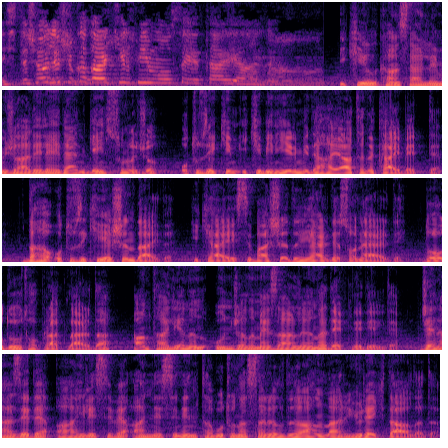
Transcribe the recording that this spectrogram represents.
İşte şöyle şu kadar kirpiğim olsa yeter yani. İki yıl kanserle mücadele eden genç sunucu 30 Ekim 2020'de hayatını kaybetti. Daha 32 yaşındaydı. Hikayesi başladığı yerde sona erdi. Doğduğu topraklarda Antalya'nın Uncalı mezarlığına defnedildi. Cenazede ailesi ve annesinin tabutuna sarıldığı anlar yürek dağladı.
